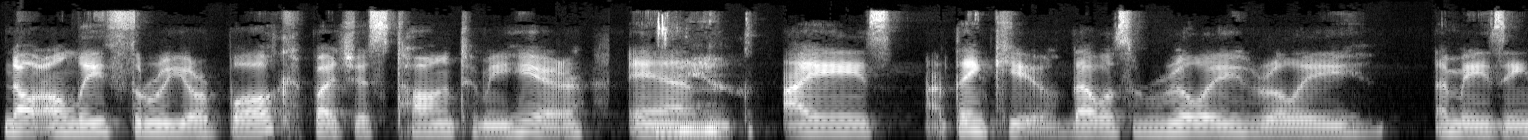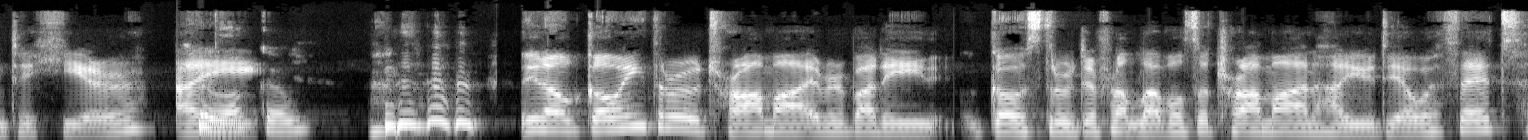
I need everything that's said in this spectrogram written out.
not only through your book, but just talking to me here. And yeah. I thank you. That was really, really amazing to hear. You're I, welcome. you know, going through trauma, everybody goes through different levels of trauma and how you deal with it.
